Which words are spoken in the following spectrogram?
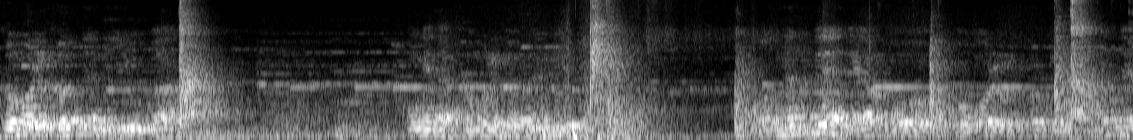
검을 걷는 이유가 공에다 검을 걷는 이유가 없는데 내가 그 그거를 그렇게 맞는데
